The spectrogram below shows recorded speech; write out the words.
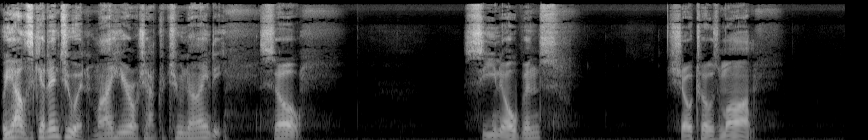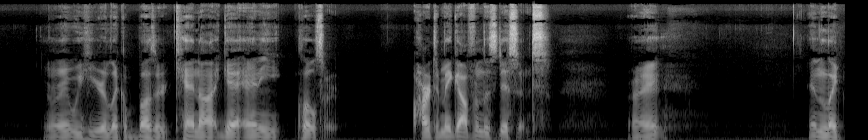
but yeah let's get into it my hero chapter 290 so scene opens Shoto's mom. Right, we hear like a buzzard cannot get any closer. Hard to make out from this distance. Right? And like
